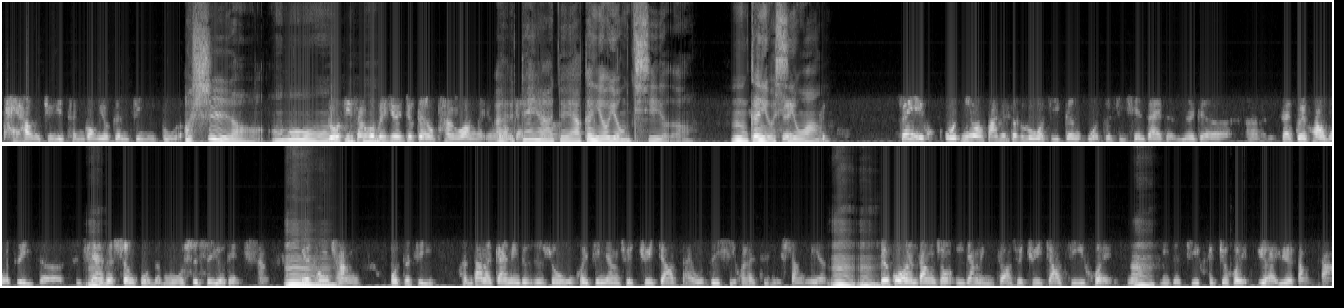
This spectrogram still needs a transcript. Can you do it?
太好了，拒绝成功又更进一步了。哦，是哦，哦，逻辑上会不会就就更有盼望了？有没有感觉？对呀，对呀，更有勇气了，嗯，更有希望。所以我你有发现这个逻辑跟我自己现在的那个呃，在规划我自己的现在的生活的模式是有点像，因为通常我自己很大的概念就是说，我会尽量去聚焦在我自己喜欢的事情上面。嗯嗯。所以过程当中，一样，你只要去聚焦机会，那你的机会就会越来越放大。嗯，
